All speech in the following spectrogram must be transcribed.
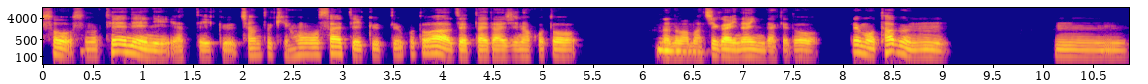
そう、その丁寧にやっていく、ちゃんと基本を押さえていくっていうことは絶対大事なことなのは間違いないんだけど、うん、でも多分、うん、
